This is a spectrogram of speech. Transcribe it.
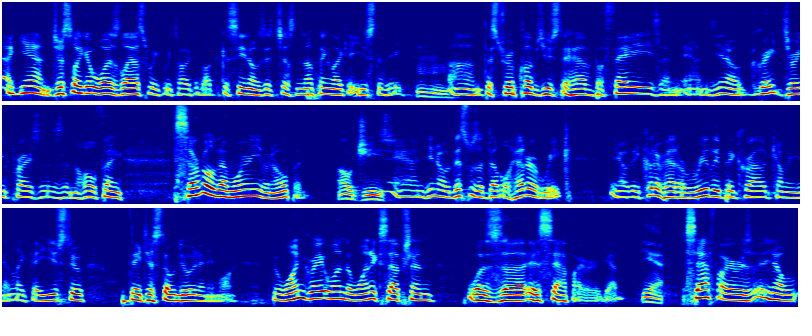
again just like it was last week. We talked about the casinos. It's just nothing like it used to be. Mm-hmm. Um, the strip clubs used to have buffets and and you know great drink prices and the whole thing. Several of them weren't even open. Oh, geez. And you know, this was a double header week. You know, they could have had a really big crowd coming in like they used to. They just don't do it anymore. The one great one, the one exception was uh, is Sapphire again. Yeah. Sapphire is, you know,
